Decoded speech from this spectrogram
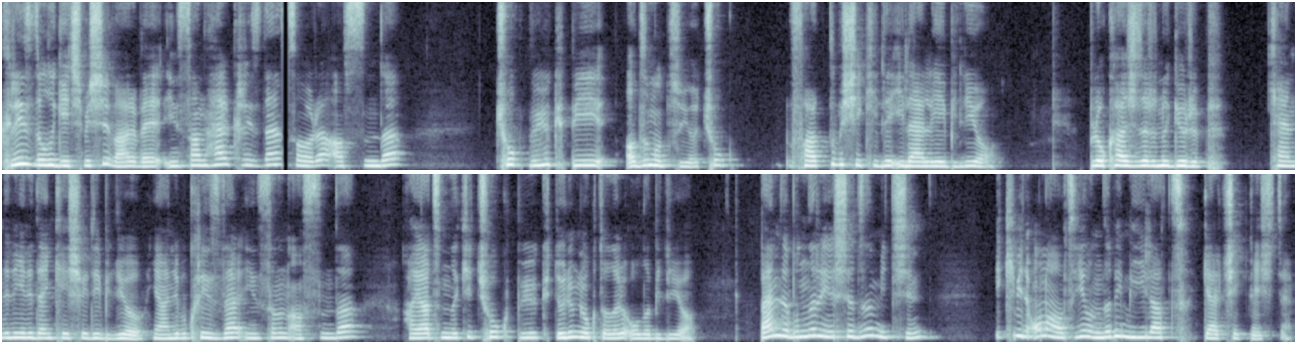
kriz dolu geçmişi var ve insan her krizden sonra aslında çok büyük bir adım atıyor. Çok farklı bir şekilde ilerleyebiliyor. Blokajlarını görüp kendini yeniden keşfedebiliyor. Yani bu krizler insanın aslında hayatındaki çok büyük dönüm noktaları olabiliyor. Ben de bunları yaşadığım için 2016 yılında bir milat gerçekleşti.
